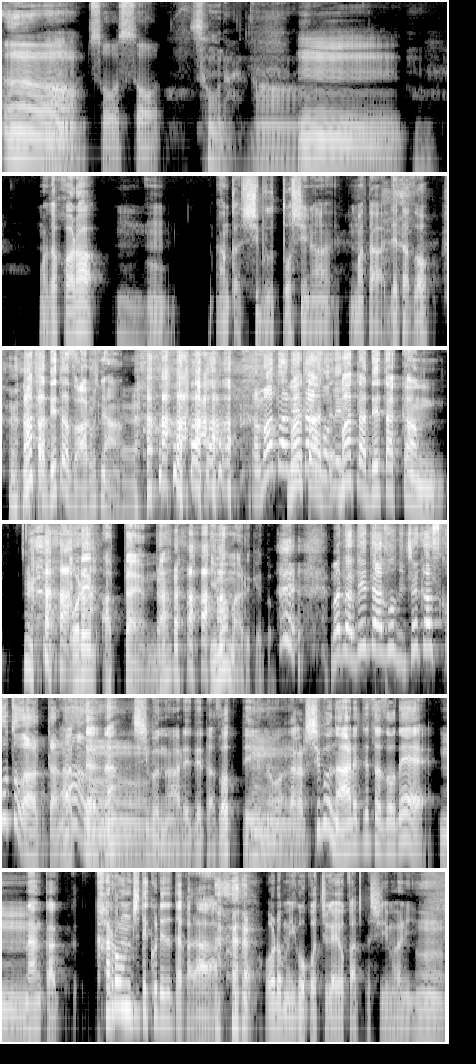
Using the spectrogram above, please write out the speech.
うん、うんそうそなんよな、う。ん。まあ、だから、うんうん。なんか渋っとしいな。また出たぞ。また出たぞあるじゃん。あまた出たぞで、また出た感、俺あったやんな。今もあるけど。また出たぞって茶化すことはあったな。あったよな。うん渋のあれ出たぞっていうのは。うんだから渋のあれ出たぞで、うん。なんか、軽んじてくれてたから、俺も居心地が良かったし、今にうん。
